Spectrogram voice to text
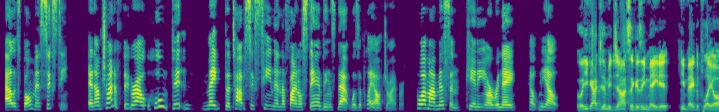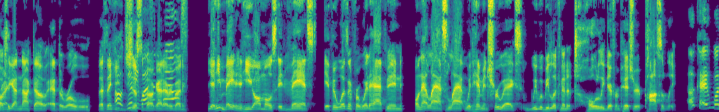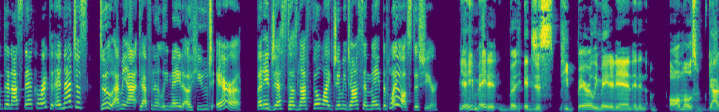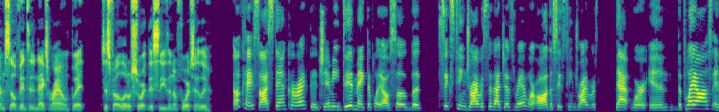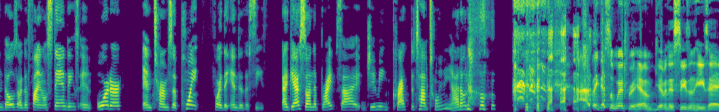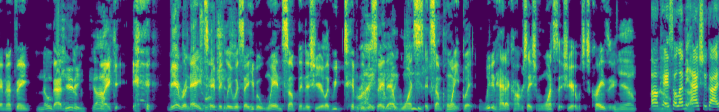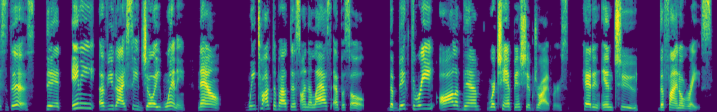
Alex Bowman 16th. And I'm trying to figure out who didn't make the top 16 in the final standings that was a playoff driver. Who am I missing, Kenny or Renee? Help me out. Well, you got Jimmie Johnson because he made it. He made the playoffs. Right. He got knocked out at the Roval. I think he oh, just about got everybody. Yeah, he made it. He almost advanced. If it wasn't for what happened on that last lap with him and Truex, we would be looking at a totally different picture, possibly. Okay, well then I stand corrected. And not just dude, I mean I definitely made a huge error, but it just does not feel like Jimmie Johnson made the playoffs this year. Yeah, he made it, but it just, he barely made it in and then almost got himself into the next round, but just fell a little short this season, unfortunately. Okay, so I stand corrected. Jimmie did make the playoffs. So the 16 drivers that I just read were all the 16 drivers that were in the playoffs, and those are the final standings in order in terms of points for the end of the season. I guess on the bright side, Jimmie cracked the top 20. I don't know. I think that's a win for him, given the season he's had. And I think no that, kidding. God. Like me and Renee Atrocious. typically would say he would win something this year. Like we typically Right? would say I'm that like, once geez. at some point, but we didn't have that conversation once this year, which is crazy. Yeah. Okay, No, so let me God. ask you guys this. Did any of you guys see Joey winning? Now, we talked about this on the last episode. The big three, all of them were championship drivers heading into the final race.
